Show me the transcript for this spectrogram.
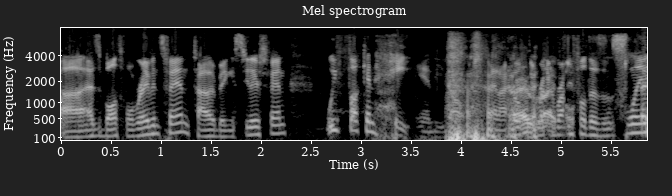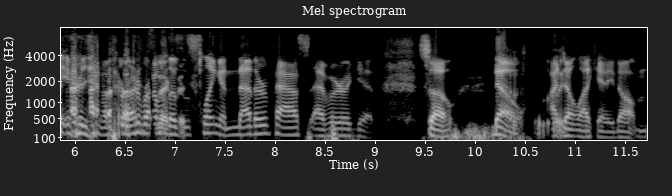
uh, as a baltimore ravens fan tyler being a steelers fan we fucking hate Andy Dalton, and I hope Red the red Rifle. rifle doesn't sling. yeah, the red rifle Exactly. doesn't sling another pass ever again. So, no, I don't like Andy Dalton.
